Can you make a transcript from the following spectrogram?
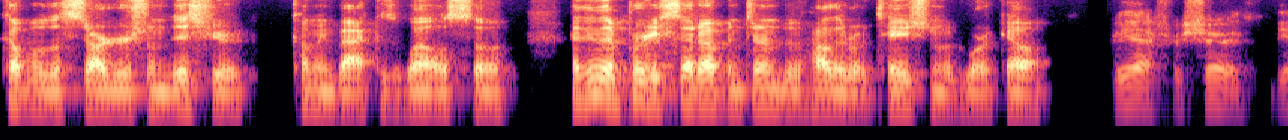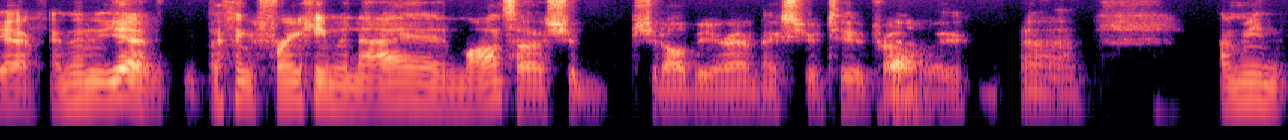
couple of the starters from this year coming back as well. So I think they're pretty set up in terms of how the rotation would work out. Yeah, for sure. Yeah, and then yeah, I think Frankie Manaea and Montas should should all be around next year too, probably. Yeah. Uh, I mean,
